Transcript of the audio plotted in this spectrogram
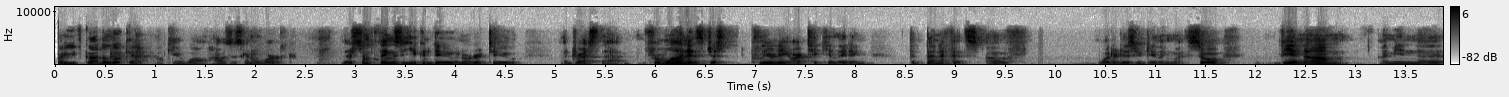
where you've got to look at, okay, well, how's this going to work? There's some things that you can do in order to address that. For one, is just clearly articulating the benefits of what it is you're dealing with. So, Vietnam, I mean, uh,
